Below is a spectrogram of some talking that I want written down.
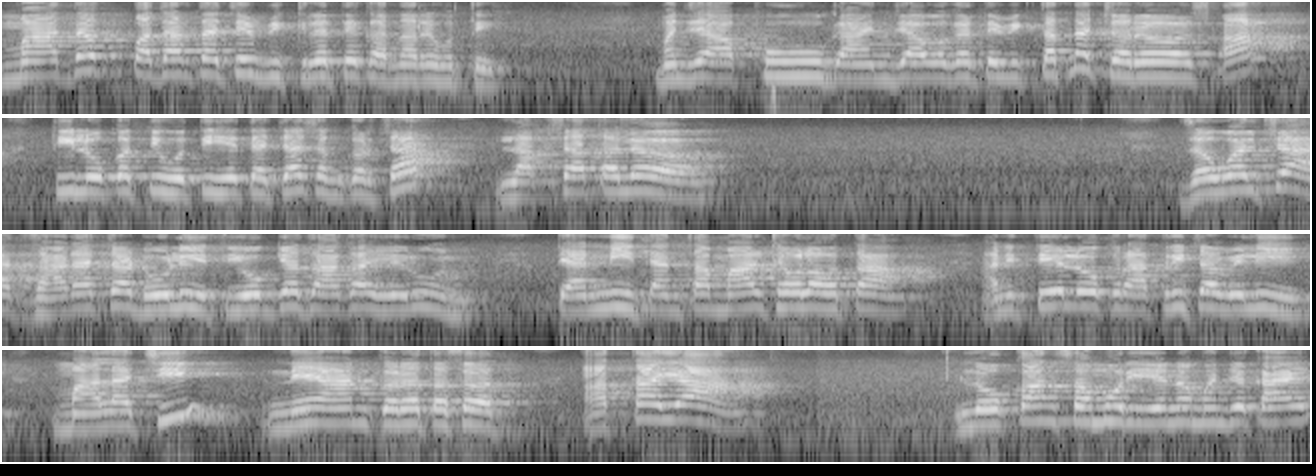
मादक पदार्थाचे विक्रेते करणारे होते. म्हणजे अफू गांजा वगैरे ते विकतात ना चरस हा? ती लोक ती होती हे त्याच्या शंकरच्या लक्षात आलं. जवळच्या झाडाच्या ढोलीत योग्य जागा हेरून त्यांनी त्यांचा माल ठेवला होता. आणि ते लोक रात्रीच्या वेळी मालाची ने आण करत असत. आता या लोकांसमोर येणं म्हणजे काय?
